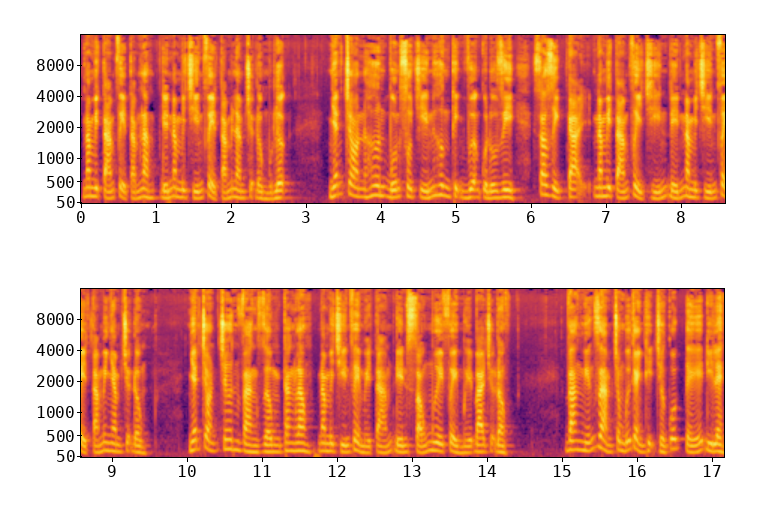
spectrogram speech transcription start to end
58,85 đến 59,85 triệu đồng một lượng. Nhẫn tròn hơn 4 số 9 hưng thịnh vượng của Doji giao dịch tại 58,9 đến 59,85 triệu đồng. Nhẫn tròn trơn vàng rồng thăng long 59,18 đến 60,13 triệu đồng. Vàng miếng giảm trong bối cảnh thị trường quốc tế đi lên.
